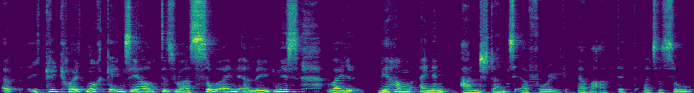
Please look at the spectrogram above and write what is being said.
äh, ich kriege heute noch Gänsehaut, das war so ein Erlebnis, weil wir haben einen Anstandserfolg erwartet. Also so,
